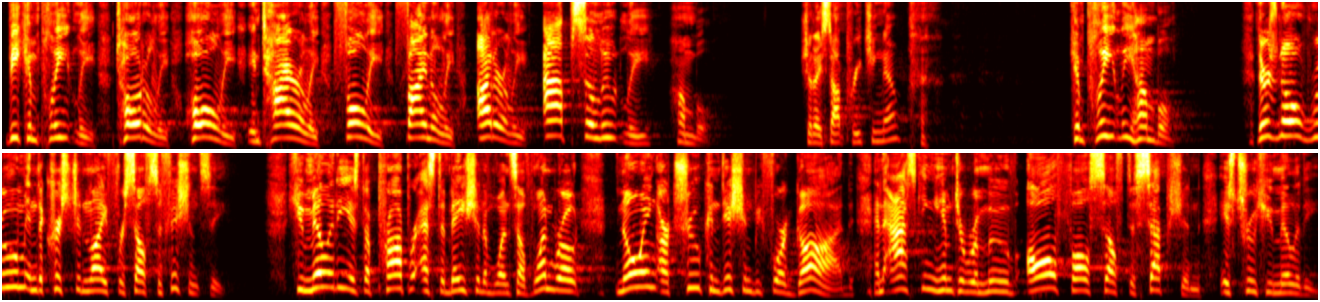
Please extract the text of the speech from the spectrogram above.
Be completely, totally, wholly, entirely, fully, finally, utterly, absolutely humble. Should I stop preaching now? completely humble. There's no room in the Christian life for self sufficiency. Humility is the proper estimation of oneself. One wrote, knowing our true condition before God and asking Him to remove all false self deception is true humility.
